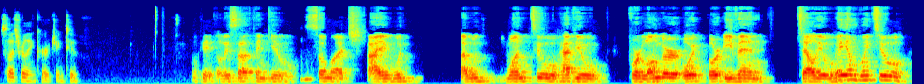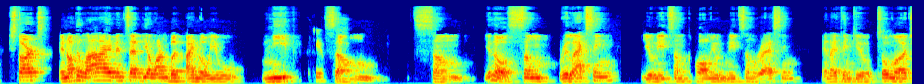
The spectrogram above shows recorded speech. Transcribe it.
So that's really encouraging too. Okay, Alyssa, thank you mm-hmm. so much. I would I would want to have you for longer or or even tell you, hey, I'm going to start another live and set the alarm, but I know you need you. some some you know some relaxing you need some calm you need some resting and i thank you so much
